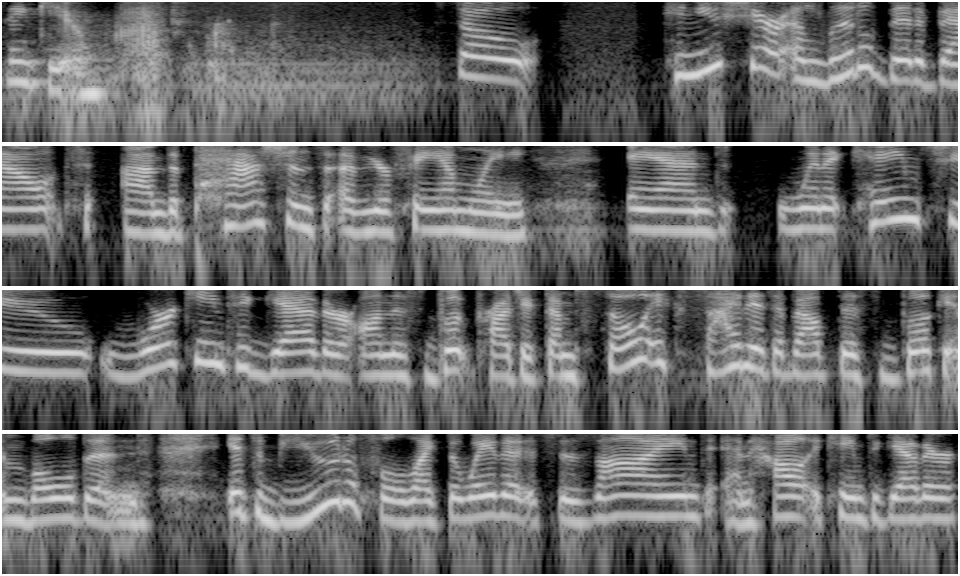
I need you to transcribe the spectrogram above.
Thank you. So, can you share a little bit about um, the passions of your family and when it came to working together on this book project, I'm so excited about this book, Emboldened. It's beautiful, like the way that it's designed and how it came together.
